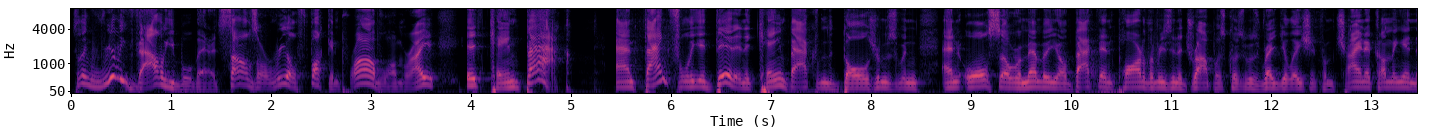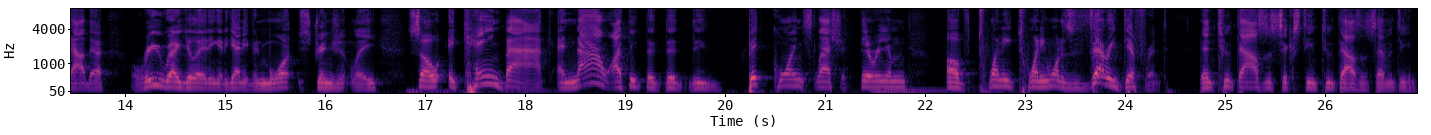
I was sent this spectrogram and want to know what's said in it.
something really valuable there. It solves a real fucking problem, right? It came back. And thankfully it did. And it came back from the doldrums when, and also remember, you know, back then part of the reason it dropped was because it was regulation from China coming in. Now they're re-regulating it again, even more stringently. So it came back. And now I think the, the, the Bitcoin slash Ethereum of 2021 is very different than 2016, 2017.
